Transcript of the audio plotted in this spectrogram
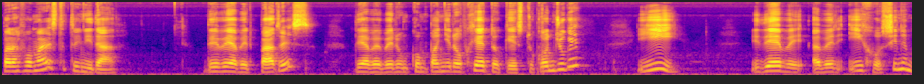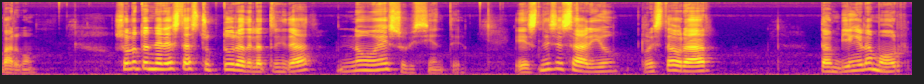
Para formar esta Trinidad debe haber padres, debe haber un compañero objeto que es tu cónyuge y, debe haber hijos. Sin embargo, solo tener esta estructura de la Trinidad no es suficiente. Es necesario restaurar también el amor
